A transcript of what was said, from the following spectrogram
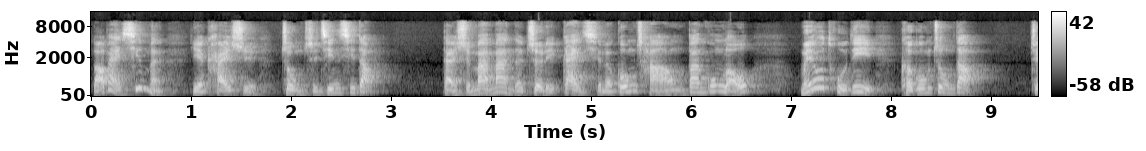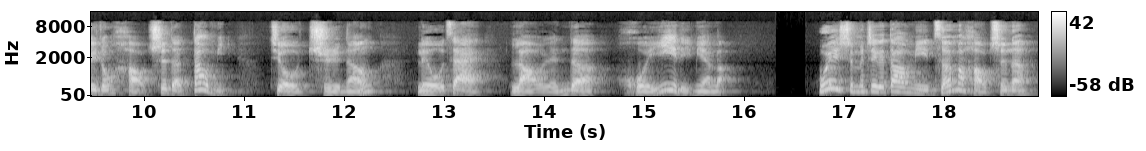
老百姓们也开始种植京西稻，但是慢慢的，这里盖起了工厂、办公楼，没有土地可供种稻。这种好吃的稻米就只能留在老人的回忆里面了。为什么这个稻米这么好吃呢？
